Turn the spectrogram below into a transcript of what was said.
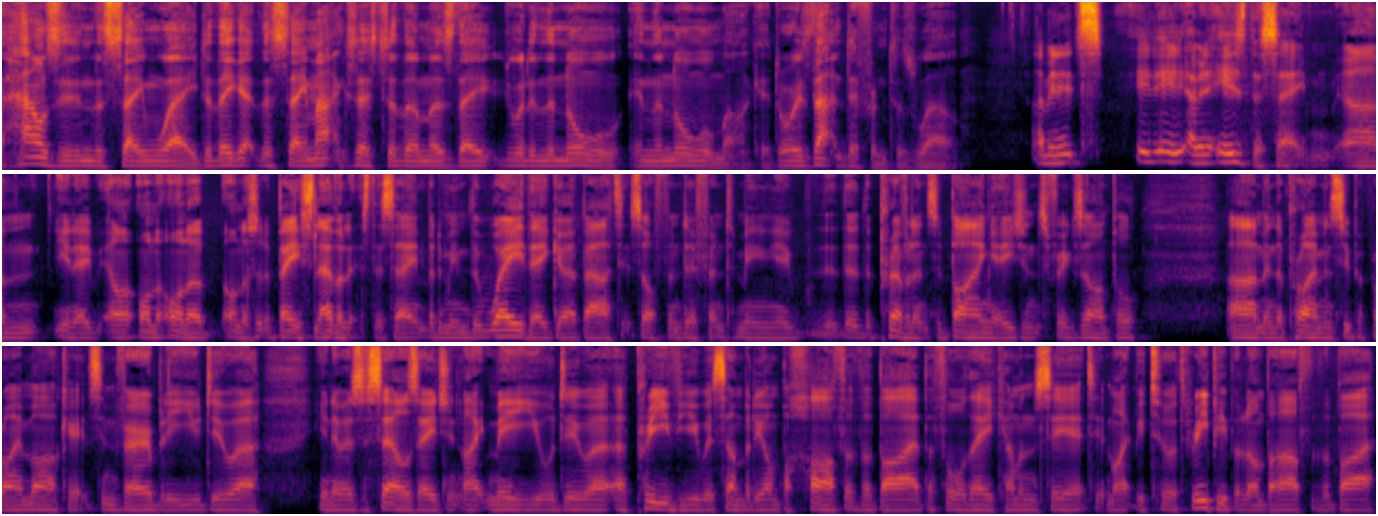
houses in the same way? Do they get the same access to them as they would in the normal in the normal market, or is that different as well? I mean, it's it, it, I mean, it is the same. Um, you know, on on a on a sort of base level, it's the same. But I mean, the way they go about it's often different. I mean, you know, the, the prevalence of buying agents, for example, um, in the prime and super prime markets, invariably you do a, you know, as a sales agent like me, you'll do a, a, preview with somebody on behalf of a buyer before they come and see it. It might be two or three people on behalf of a buyer.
